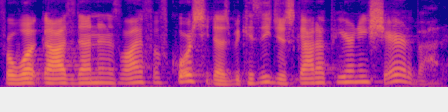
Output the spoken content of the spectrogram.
for what God's done in his life? Of course he does, because he just got up here and he shared about it.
